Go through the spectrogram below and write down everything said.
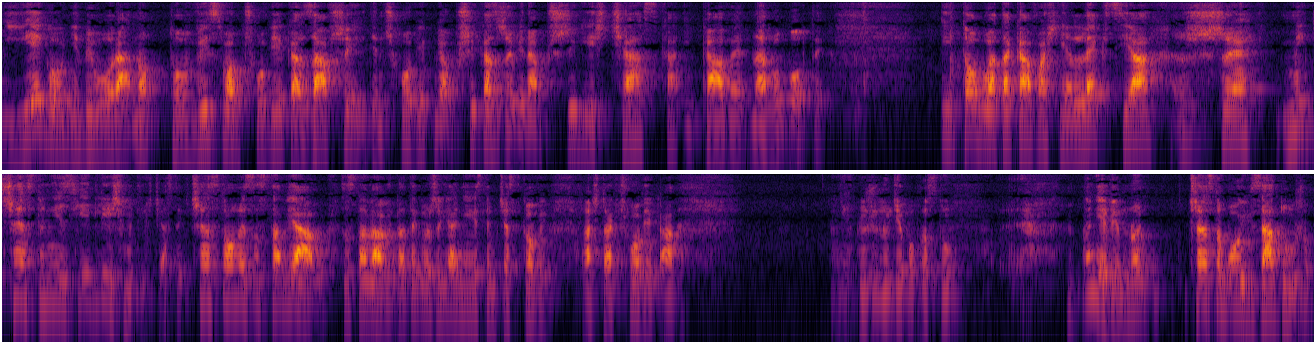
jego nie było rano, to wysłał człowieka zawsze i ten człowiek miał przykaz, żeby nam przywieźć ciastka i kawę na robotę. I to była taka właśnie lekcja, że my często nie zjedliśmy tych ciastek. Często one zostawiały, zostawiały, dlatego że ja nie jestem ciastkowy aż tak człowiek, a niektórzy ludzie po prostu, no nie wiem, no często było ich za dużo.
